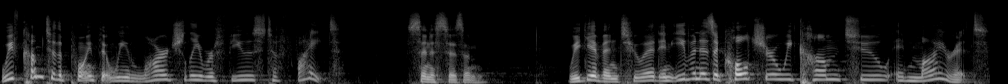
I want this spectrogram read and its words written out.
We've come to the point that we largely refuse to fight cynicism. We give in to it, and even as a culture, we come to admire it.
